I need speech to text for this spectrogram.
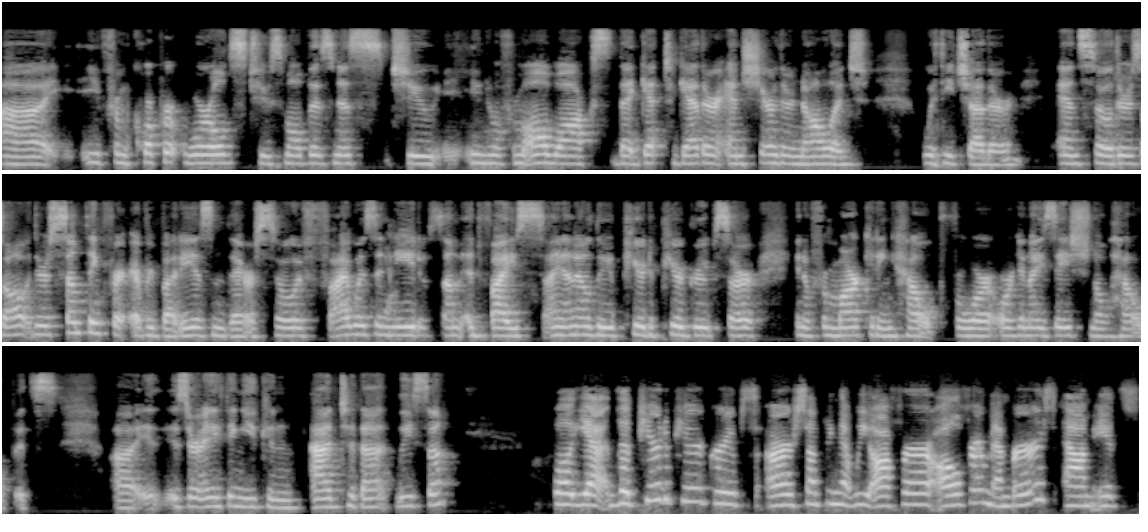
uh, from corporate worlds to small business to you know from all walks that get together and share their knowledge with each other and so there's all there's something for everybody isn't there? So if i was in need of some advice i know the peer-to-peer groups are you know for marketing help for organizational help. It's uh, is there anything you can add to that lisa well, yeah, the peer to peer groups are something that we offer all of our members. Um, it's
